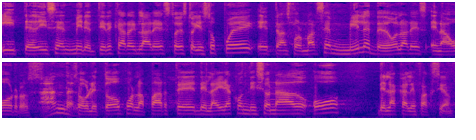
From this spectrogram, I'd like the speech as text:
Y te dicen, mire, tiene que arreglar esto, esto, y esto puede eh, transformarse en miles de dólares en ahorros, sobre todo por la parte del aire acondicionado o de la calefacción.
